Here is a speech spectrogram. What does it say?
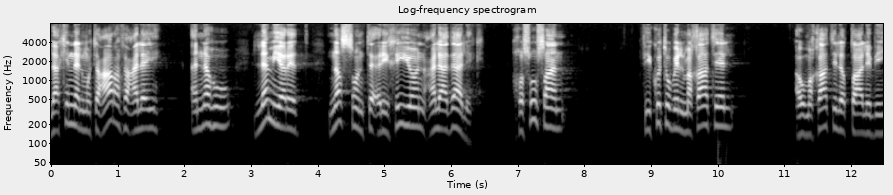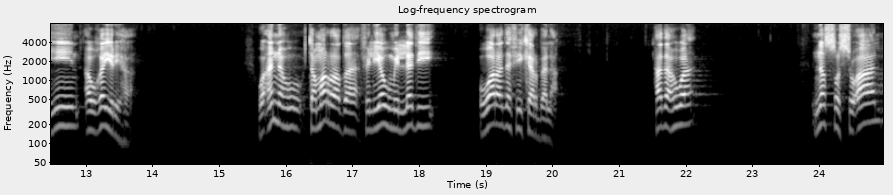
لكن المتعارف عليه أنه لم يرد نص تأريخي على ذلك خصوصا في كتب المقاتل أو مقاتل الطالبيين أو غيرها. وأنه تمرض في اليوم الذي ورد في كربلاء. هذا هو نص السؤال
